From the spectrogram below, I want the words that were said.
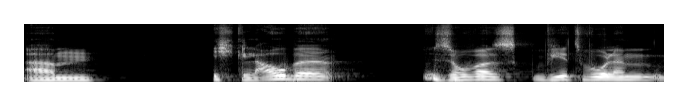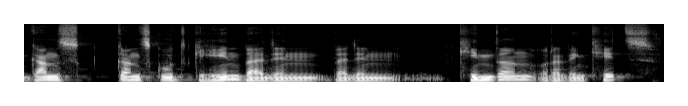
Ähm, ich glaube, sowas wird wohl ähm, ganz, ganz gut gehen bei den, bei den Kindern oder den Kids,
